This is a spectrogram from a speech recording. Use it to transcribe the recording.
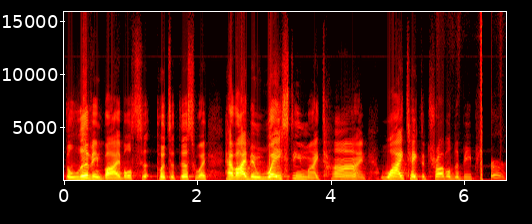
The Living Bible puts it this way Have I been wasting my time? Why take the trouble to be pure?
